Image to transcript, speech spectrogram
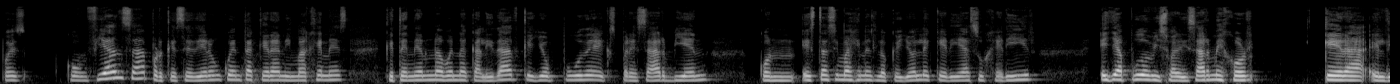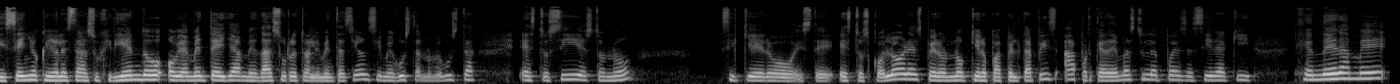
pues confianza porque se dieron cuenta que eran imágenes que tenían una buena calidad, que yo pude expresar bien con estas imágenes lo que yo le quería sugerir. Ella pudo visualizar mejor qué era el diseño que yo le estaba sugiriendo. Obviamente ella me da su retroalimentación, si me gusta, no me gusta, esto sí, esto no. Si quiero este, estos colores, pero no quiero papel tapiz. Ah, porque además tú le puedes decir aquí, genérame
